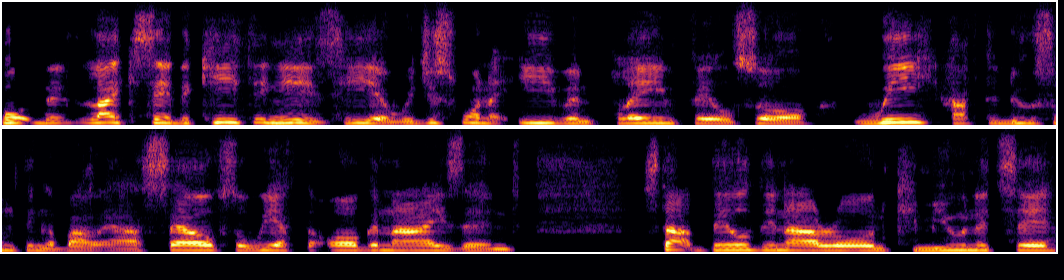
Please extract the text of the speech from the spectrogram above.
But the, like I say, the key thing is here we just want an even playing field. So we have to do something about it ourselves. So we have to organize and start building our own community.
